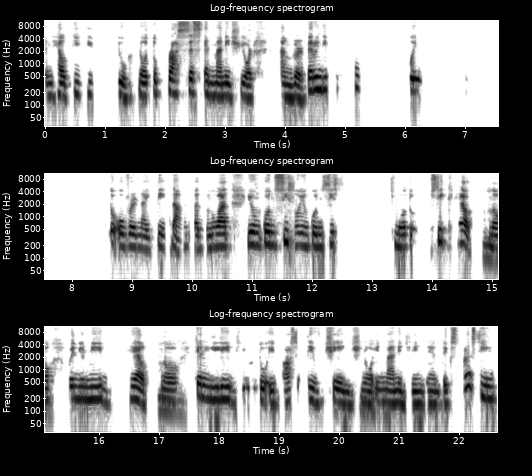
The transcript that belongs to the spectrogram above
and help you, you no, to process and manage your anger. Pero hindi po to overnight thing na what yung consist no, yung consist mo to seek help no? When you need help no? Mm. can lead you to a positive change no in managing and expressing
